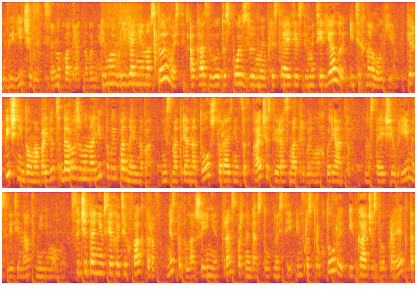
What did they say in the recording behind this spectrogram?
увеличивает цену квадратного метра. Прямое влияние на стоимость оказывают используемые при строительстве материалы и технологии. Кирпичный дом обойдется дороже монолитного и панельного, несмотря на то, что разница в качестве рассматриваемых вариантов в настоящее время сведена к минимуму. Сочетание всех этих факторов – местоположения, транспортной доступности, инфраструктуры и качества проекта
